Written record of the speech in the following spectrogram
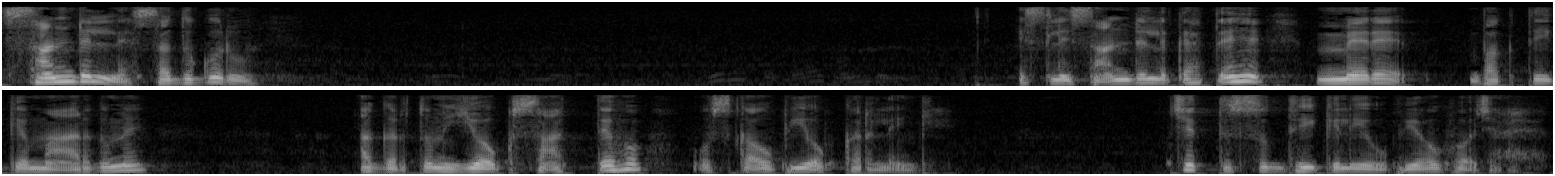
सांडिल्य सदगुरु इसलिए सांडिल्य कहते हैं, मेरे भक्ति के मार्ग में अगर तुम योग साधते हो, उसका उपयोग कर लेंगे। चित्त शुद्धि के लिए उपयोग हो जाएगा।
